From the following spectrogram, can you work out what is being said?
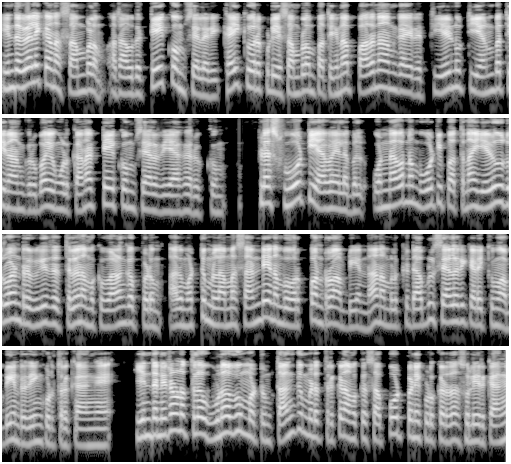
இந்த வேலைக்கான சம்பளம் அதாவது டேக் ஹோம் சேலரி கைக்கு வரக்கூடிய சம்பளம் பார்த்தீங்கன்னா பதினான்காயிரத்தி எழுநூற்றி எண்பத்தி நான்கு ரூபாய் உங்களுக்கான டேக் ஹோம் சேலரியாக இருக்கும். ப்ளஸ் ஓட்டி அவைலபிள் ஒன் ஹவர் நம்ம ஓட்டி பார்த்தோன்னா எழுபது ரூபான்ற விகிதத்தில் நமக்கு வழங்கப்படும். அது மட்டும் இல்லாமல் சண்டே நம்ம ஒர்க் பண்ணுறோம் அப்படின்னா நம்மளுக்கு டபுள் சேலரி கிடைக்கும் அப்படின்றதையும் கொடுத்துருக்காங்க. இந்த நிறுவனத்தில் உணவு மற்றும் தங்கும் இடத்திற்கு நமக்கு சப்போர்ட் பண்ணி கொடுக்கறதா சொல்லியிருக்காங்க.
